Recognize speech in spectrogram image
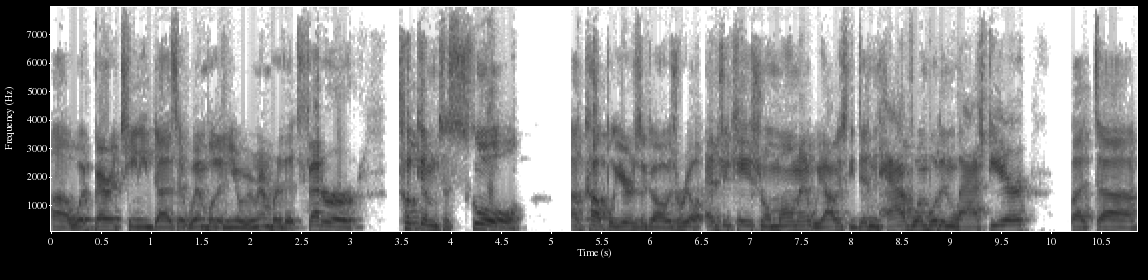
uh, what Berrettini does at Wimbledon. You remember that Federer took him to school a couple years ago. It was a real educational moment. We obviously didn't have Wimbledon last year, but uh,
